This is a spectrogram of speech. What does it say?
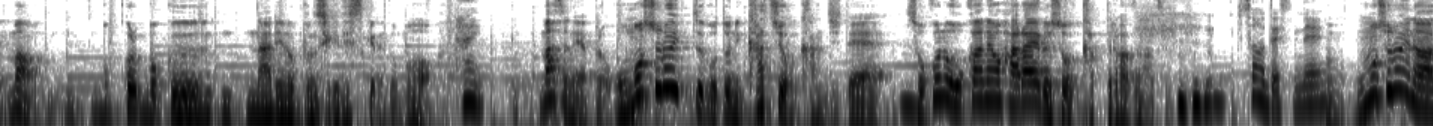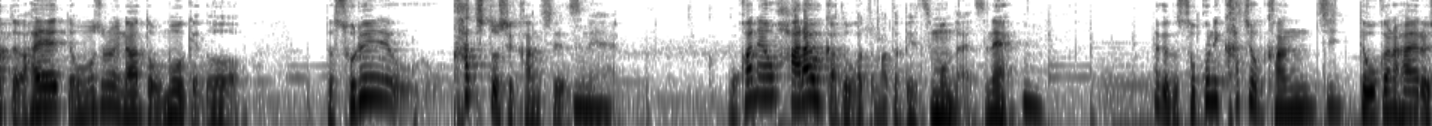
まあ僕これ僕なりの分析ですけれどもはい。まずねやっぱり面白いっていうことに価値を感じて、そこにお金を払える人が買ってるはずなんですよ。そうですね、うん、面白いなってはいって面白いなと思うけどだそれを価値として感じてですね、お金を払うかどうかってまた別問題ですね、うん。だけどそこに価値を感じてお金払える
